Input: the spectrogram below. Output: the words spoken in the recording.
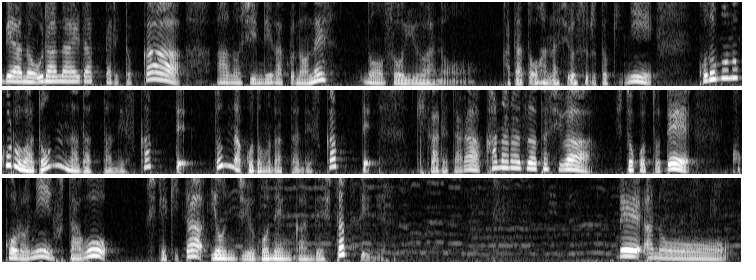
で、あの、占いだったりとか、あの、心理学のね、の、そういうあの、方とお話をするときに、子供の頃はどんなだったんですかって、どんな子供だったんですかって聞かれたら、必ず私は一言で、心に蓋をしてきた45年間でしたって言うんです。で、あのー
